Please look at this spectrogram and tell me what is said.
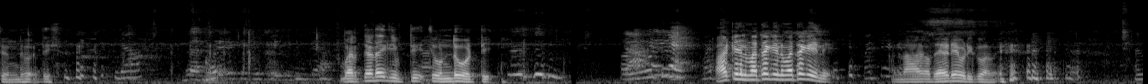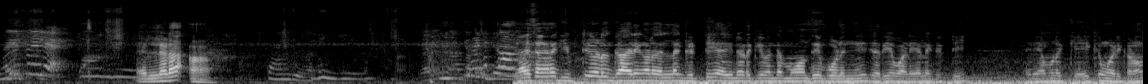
ചുണ്ട് പൊട്ടി. ബർത്ത്ഡേ ഗിഫ്റ്റ് ചുണ്ട് പൊട്ടി. ആ കയ്യിൽ മറ്റേ കയ്യിൽ മറ്റേ കയ്യിൽ. എന്നാ അതേടെ ഓടിക്കുവാന്ന് എല്ലടാ ആ. ഗായ്സ് അങ്ങനെ ഗിഫ്റ്റുകളും കാര്യങ്ങളും എല്ലാം കിട്ടി. അതിന്റെ ഇടയ്ക്ക് ഇവന്റെ മോന്തയും പൊളിഞ്ഞ് ചെറിയ പണിയെല്ലാം കിട്ടി. ഇനി നമ്മൾ കേക്ക് മേടിക്കണം.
